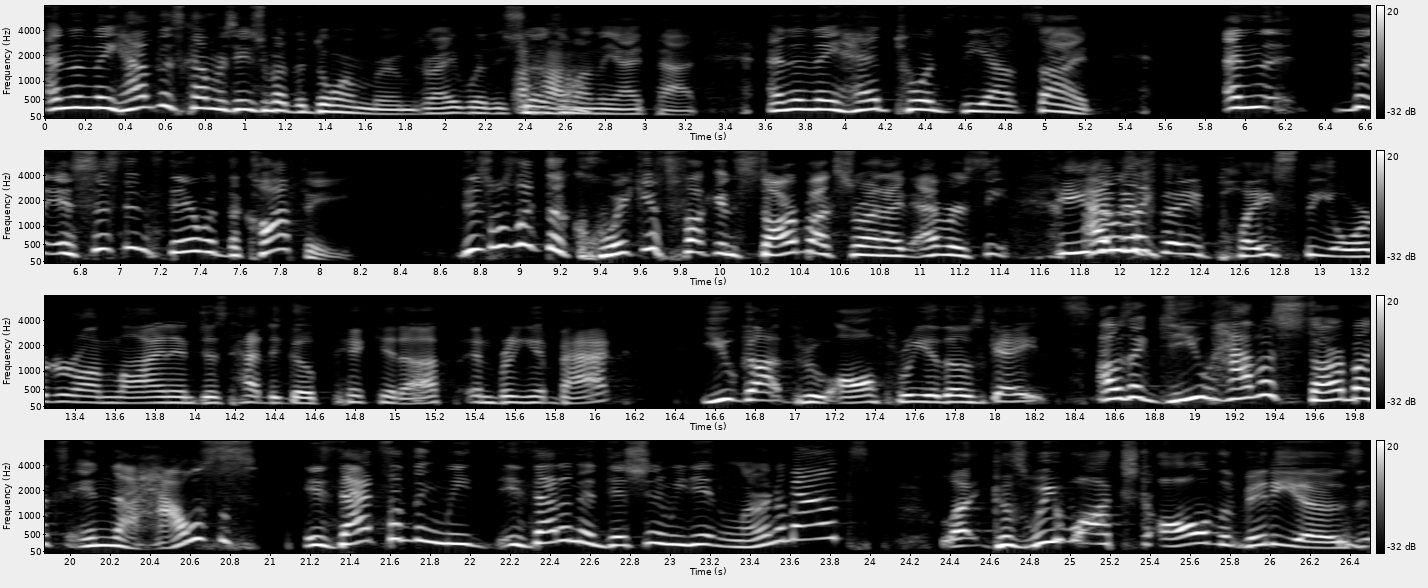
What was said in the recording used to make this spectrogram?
And then they have this conversation about the dorm rooms, right, where they shows them Uh-huh. on the iPad, and then they head towards the outside, and the, the assistant's there with the coffee. This was like the quickest fucking Starbucks run I've ever seen. I Even was if like, they placed the order online and just had to go pick it up and bring it back, you got through all three of those gates. I was like, do you have a Starbucks in the house? Is that something we is that an addition we didn't learn about? Like, because we watched all the videos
